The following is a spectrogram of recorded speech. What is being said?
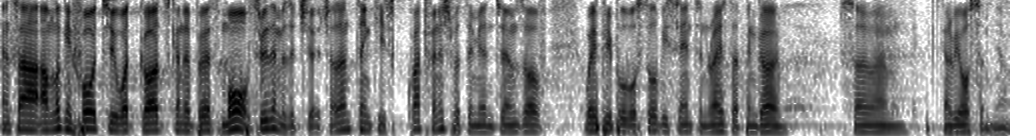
And so I'm looking forward to what God's going to birth more through them as a church. I don't think He's quite finished with them yet in terms of where people will still be sent and raised up and go. So um, it's going to be awesome, yeah.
